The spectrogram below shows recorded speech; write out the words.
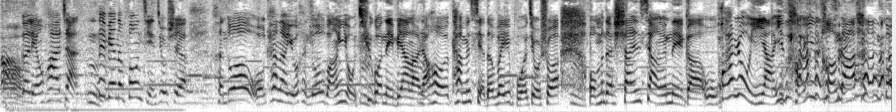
啊，个莲花站。那边的风景就是很多，我看到有很多网友去过那边了，然后他们写的微博就说，我们的山像那个五花肉一样，一层一层的，对，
